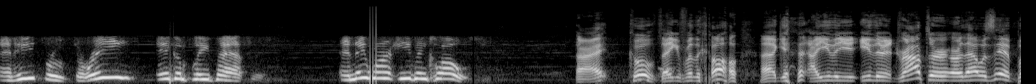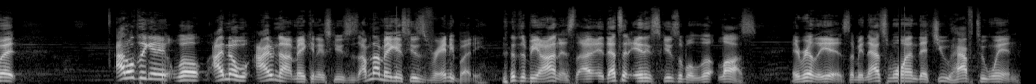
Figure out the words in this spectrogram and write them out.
and he threw three incomplete passes, and they weren't even close. All right, cool. Thank you for the call. I, either either it dropped or, or that was it, but I don't think any. Well, I know I'm not making excuses. I'm not making excuses for anybody. to be honest, I, that's an inexcusable lo- loss. It really is. I mean, that's one that you have to win.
